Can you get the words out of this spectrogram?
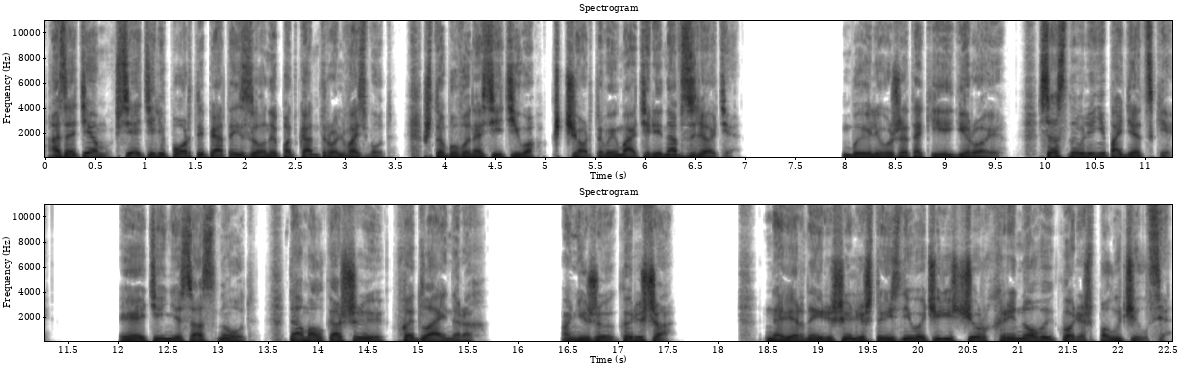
а затем все телепорты пятой зоны под контроль возьмут, чтобы выносить его к чертовой матери на взлете. Были уже такие герои. Соснули не по-детски. Эти не соснут. Там алкаши в хедлайнерах. Они же кореша. Наверное, решили, что из него чересчур хреновый кореш получился.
